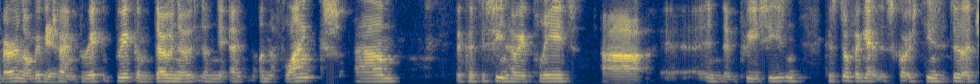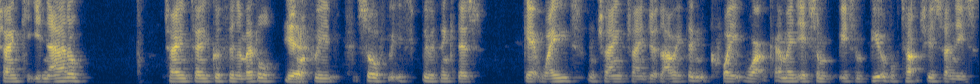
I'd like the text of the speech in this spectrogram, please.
Mirren or maybe Yeah. try and break break them down on the uh, on the flanks um, because they've seen how he played uh, in, in pre-season. Because don't forget the Scottish teams they do it, try and keep you narrow, try and try and go through the middle. So if we so if we, we were thinking is get wide and try and try and do it that way. It didn't quite work. I mean, it's some it's some beautiful touches and he's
